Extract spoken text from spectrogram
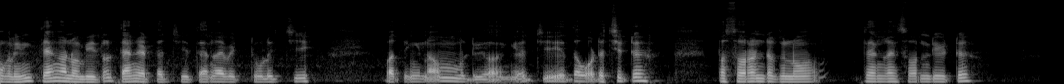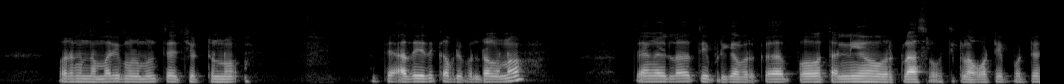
மகளே இன்றைக்கி தேங்காய் நோம்பி. இருந்தாலும் தேங்காய் எடுத்தாச்சு. தேங்காய் வெட்டி பார்த்திங்கன்னா பார்த்தீங்கன்னா முடி வாங்கியாச்சு இதை உடச்சிட்டு இப்போ சுரண்டுக்கணும். தேங்காய் சுரண்டி விட்டு பாருங்க இந்த மாதிரி முழு முழு தேய்ச்சி விட்டுணும் தே- அது எதுக்கு அப்படி பண்ணுறாங்கன்னா தேங்காயில் தீ பிடிக்காமல் இருக்க இப்போது தண்ணியை ஒரு கிளாஸில் ஊற்றிக்கலாம் ஓட்டி போட்டு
